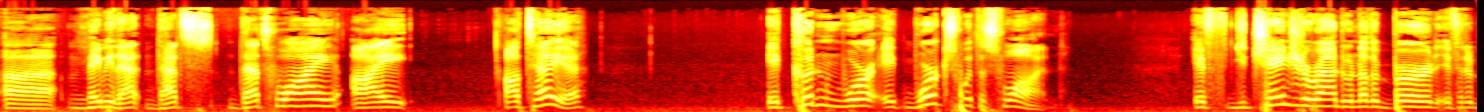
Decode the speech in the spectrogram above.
Uh, maybe that that's that's why I I'll tell you it couldn't work it works with a swan if you change it around to another bird if it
